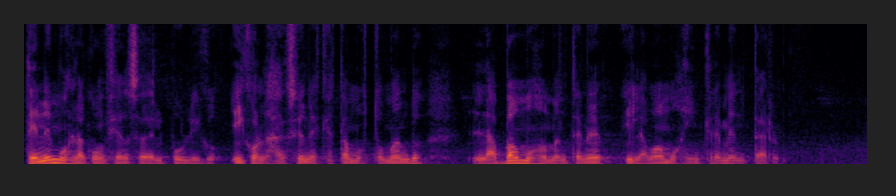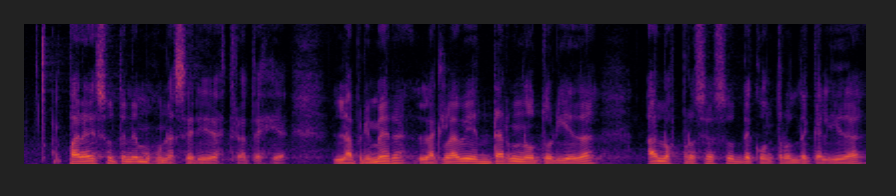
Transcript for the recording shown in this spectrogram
Tenemos la confianza del público y con las acciones que estamos tomando las vamos a mantener y las vamos a incrementar. Para eso tenemos una serie de estrategias. La primera, la clave es dar notoriedad a los procesos de control de calidad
